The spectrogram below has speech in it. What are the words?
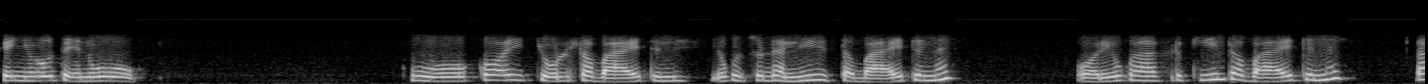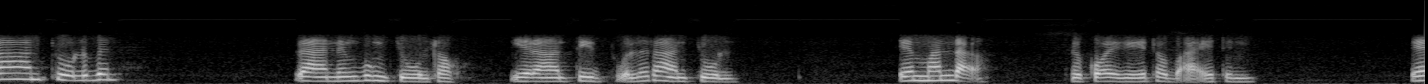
ke nyote en wo ku ko chol to baitne yo ku Sudanese to baitne or yo ku Afrikin to baitne ran chol ben. Ran en bung chol to yeran tit wala ran chol e manda ne ko ge to baitne ye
